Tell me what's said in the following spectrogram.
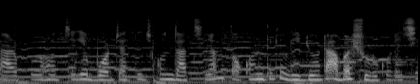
তারপর হচ্ছে গিয়ে বরযাত্রী যখন যাচ্ছিলাম, তখন থেকে ভিডিওটা আবার শুরু করেছি।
